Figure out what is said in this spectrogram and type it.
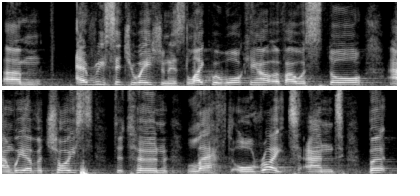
um, every situation. It's like we're walking out of our store and we have a choice to turn left or right. And, but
